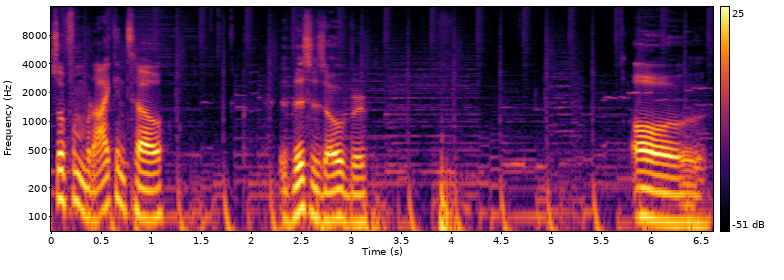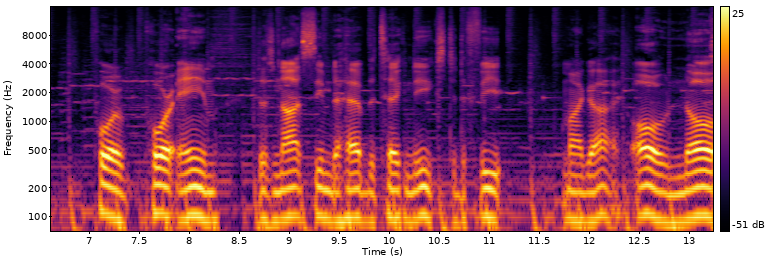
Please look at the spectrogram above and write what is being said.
So from what I can tell, this is over. Oh, poor poor aim does not seem to have the techniques to defeat my guy. Oh no,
